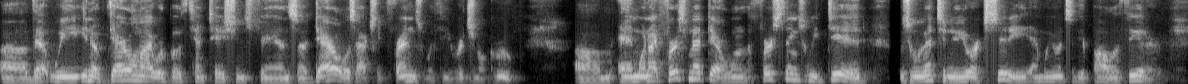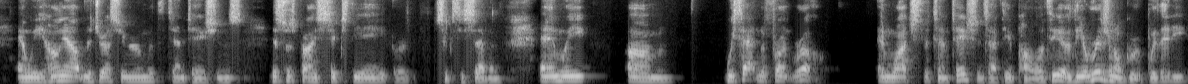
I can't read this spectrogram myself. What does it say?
Uh, that we, you know, Daryl and I were both Temptations fans. Uh, Daryl was actually friends with the original group. Um, and when I first met Daryl, one of the first things we did was we went to New York City and we went to the Apollo Theater and we hung out in the dressing room with the Temptations this was probably 68 or 67. And we, um, we sat in the front row and watch the Temptations at the Apollo Theater, the original group with Eddie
